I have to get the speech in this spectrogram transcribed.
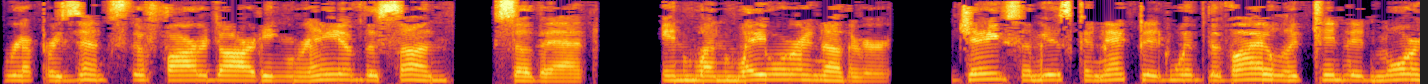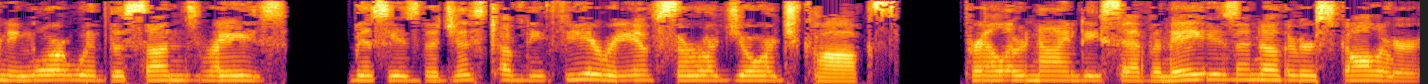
represents the far darting ray of the sun, so that, in one way or another, Jason is connected with the violet tinted morning or with the sun's rays. This is the gist of the theory of Sir George Cox. Preller 97a is another scholar,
